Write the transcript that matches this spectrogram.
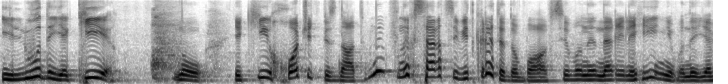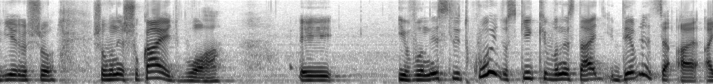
І люди, які, ну, які хочуть пізнати, в них, в них серце відкрите до Бога. Всі вони не релігійні, вони, я вірю, що, що вони шукають Бога. І, і вони слідкують, оскільки вони знають і дивляться, а, а,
